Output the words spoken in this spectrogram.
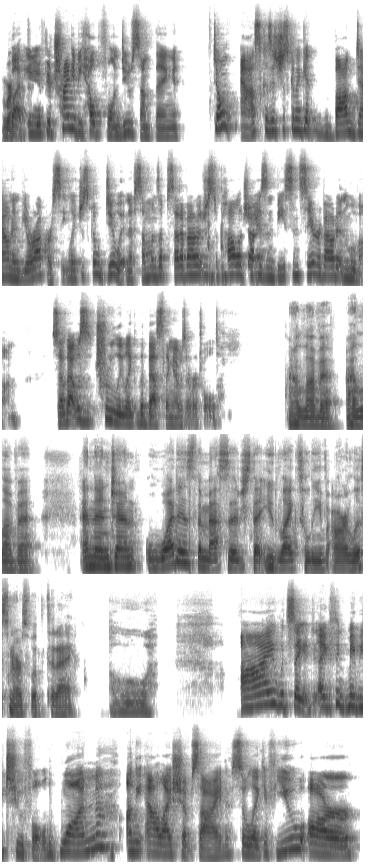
Right. But you know, if you're trying to be helpful and do something, don't ask because it's just going to get bogged down in bureaucracy. Like just go do it. And if someone's upset about it, just apologize and be sincere about it and move on. So that was truly like the best thing I was ever told. I love it. I love it. And then Jenn, what is the message that you'd like to leave our listeners with today? Oh, I would say, I think maybe twofold. One, on the allyship side. So, like, if you are,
